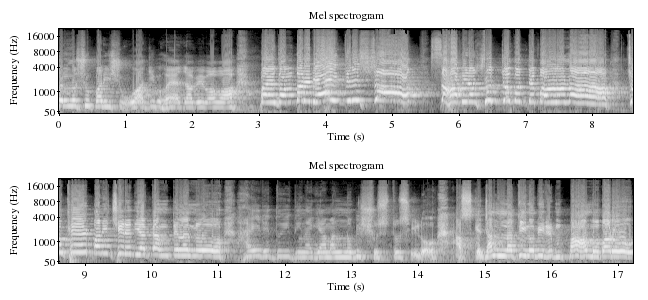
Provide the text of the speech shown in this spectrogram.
জন্য সুপারিশ ওয়াজিব হয়ে যাবে বাবা। পয়গাম্বরের এই দৃশ্য সাহাবিরা সহ্য করতে পারল না। চোখের পানি ছেড়ে দিয়া কানতে লাগল। হাই রে দুই দিন আগে আমার নবী সুস্থ ছিল। আজকে জান্নাতি নবীর পা মোবারক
